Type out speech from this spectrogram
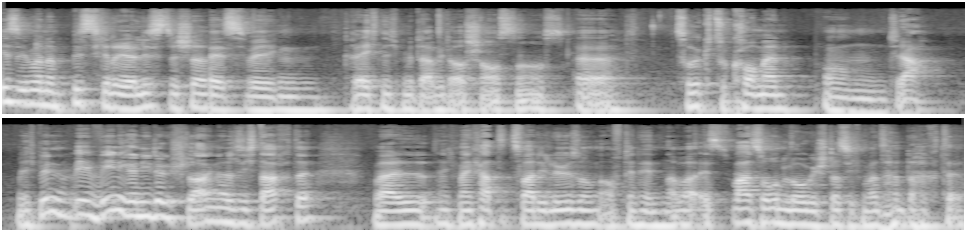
ist immer ein bisschen realistischer, deswegen rechne ich mir da wieder aus Chancen aus, äh, zurückzukommen. Und ja, ich bin we- weniger niedergeschlagen, als ich dachte, weil ich meine, ich hatte zwar die Lösung auf den Händen, aber es war so unlogisch, dass ich mir dann dachte,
